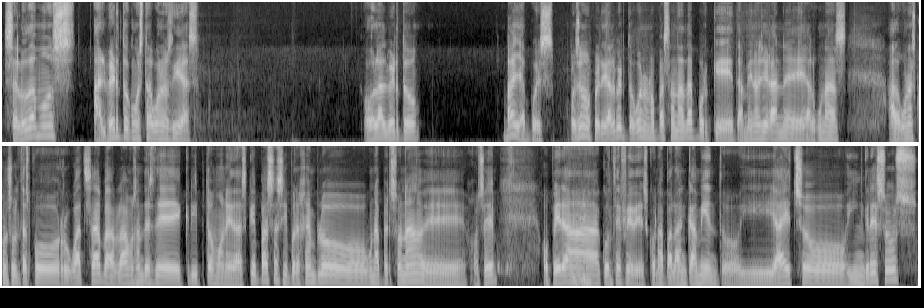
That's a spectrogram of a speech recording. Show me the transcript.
Saludamos Alberto, ¿cómo está? Buenos días. Hola Alberto. Vaya, pues, pues hemos perdido a Alberto. Bueno, no pasa nada porque también nos llegan eh, algunas, algunas consultas por WhatsApp. Hablábamos antes de criptomonedas. ¿Qué pasa si, por ejemplo, una persona, eh, José, opera con CFDs, con apalancamiento y ha hecho ingresos?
